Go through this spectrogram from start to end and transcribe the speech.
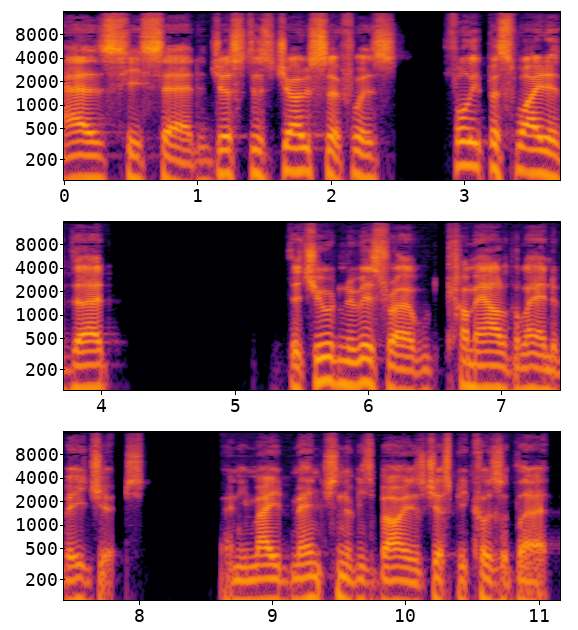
as he said, just as Joseph was fully persuaded that the children of Israel would come out of the land of Egypt. And he made mention of his bones just because of that.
